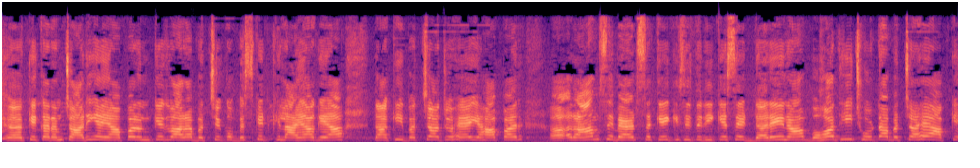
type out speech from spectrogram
के कर्मचारी हैं यहाँ पर उनके द्वारा बच्चे को बिस्किट खिलाया गया ताकि बच्चा जो है यहाँ पर आराम से बैठ सके किसी तरीके से डरे ना। बहुत ही छोटा बच्चा है आपके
